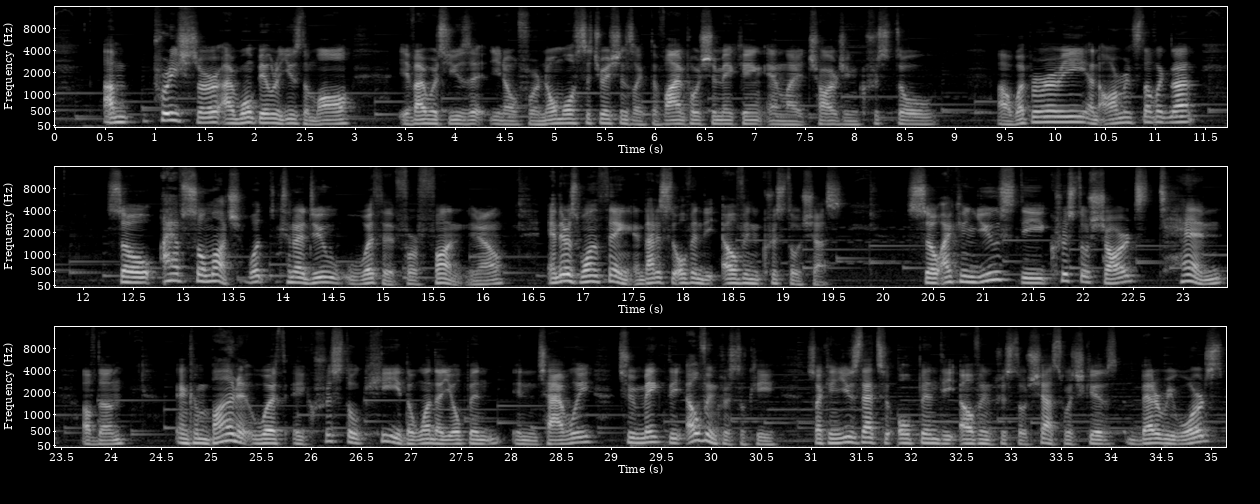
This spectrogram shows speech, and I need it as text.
I'm pretty sure I won't be able to use them all if I were to use it, you know, for normal situations like Divine Potion making and like charging Crystal uh, Weaponry and armor and stuff like that. So I have so much. What can I do with it for fun, you know? And there's one thing, and that is to open the Elven Crystal Chest. So I can use the Crystal Shards, 10 of them, and combine it with a Crystal Key, the one that you open in Taverley, to make the Elven Crystal Key. So I can use that to open the Elven Crystal Chest, which gives better rewards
